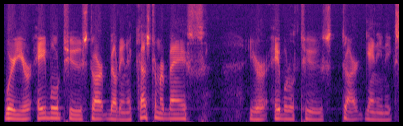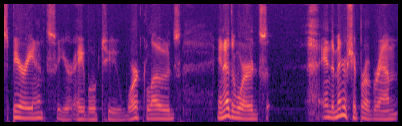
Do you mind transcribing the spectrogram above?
where you're able to start building a customer base, you're able to start gaining experience, you're able to work loads. In other words, in the mentorship program,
